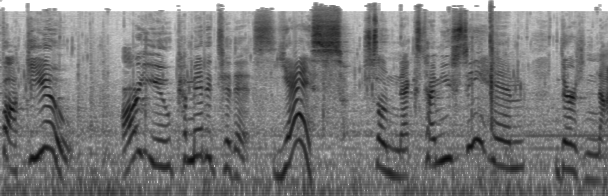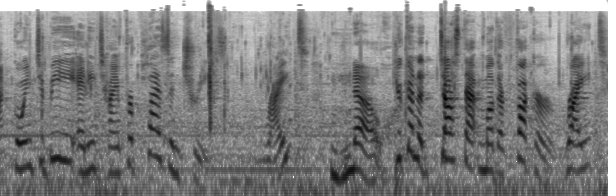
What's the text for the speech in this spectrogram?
Fuck you. Are you committed to this? Yes. So next time you see him, there's not going to be any time for pleasantries, right? No. You're gonna dust that motherfucker, right?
